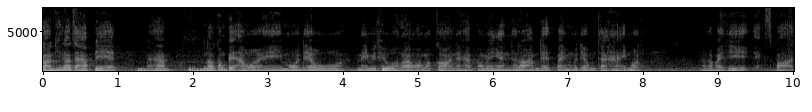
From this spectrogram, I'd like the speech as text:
ก่อนที่เราจะอัปเดตนะครับ เราต้องไปเอาไอ้โมเดลในวิทยุของเราออกมาก่อนนะครับ เพราะไม่งั้นถ้าเราอัปเดตไปโมเดลมันจะหายหมด แล้วก็ไปที่ export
